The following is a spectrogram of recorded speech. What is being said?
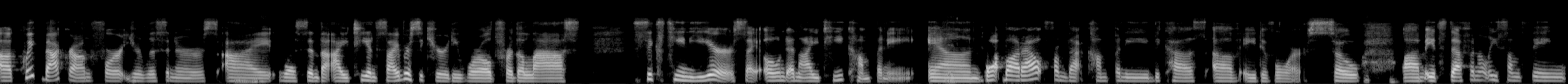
a uh, quick background for your listeners mm-hmm. I was in the IT and cybersecurity world for the last 16 years, I owned an IT company and got bought out from that company because of a divorce. So mm-hmm. um, it's definitely something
